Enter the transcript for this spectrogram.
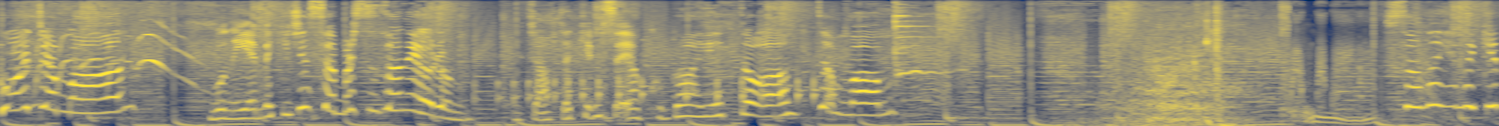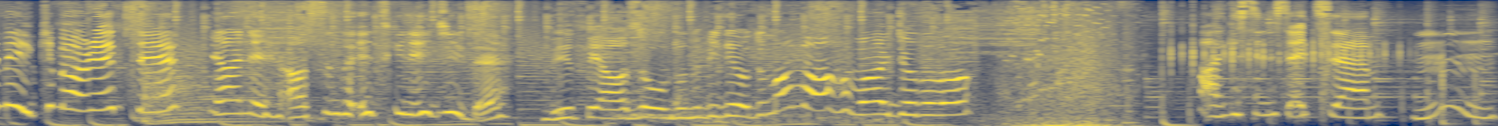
kocaman. Bunu yemek için sabırsızlanıyorum. Etrafta kimse yok. Gayet doğal. Tamam. Sana yemek yemeyi kim öğretti? Yani aslında etkileyiciydi. Büyük bir ağzı olduğunu biliyordum ama vay canına. Hangisini seçsem? Hmm.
